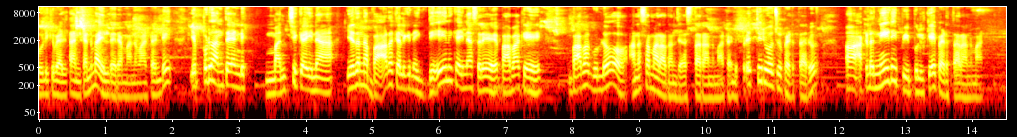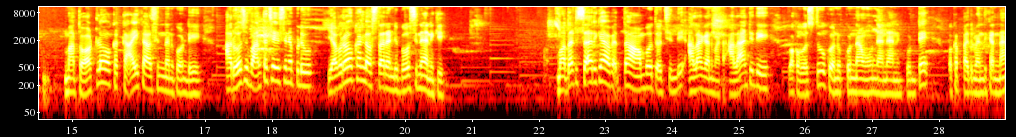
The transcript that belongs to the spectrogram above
గుడికి వెళ్ళటానికని బయలుదేరామన్నమాట అండి. ఎప్పుడు అంతే అండి. మంచికైనా ఏదన్నా బాధ కలిగిన దేనికైనా సరే బాబాకి బాబా గుడిలో అనసమారాధన చేస్తారనమాట అండి. ప్రతిరోజు పెడతారు. అక్కడ నీడీ పీపుల్కే పెడతారనమాట మా తోటలో ఒక కాయ కాసిందనుకోండి ఆ రోజు వంట చేసినప్పుడు ఎవరో ఒకళ్ళు వస్తారండి భోజనానికి. మొదటిసారిగా పెద్ద ఆంబోత్ వచ్చింది. అలాగనమాట. అలాంటిది ఒక వస్తువు కొనుక్కున్నాము అని అనుకుంటే ఒక పది మంది కన్నా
